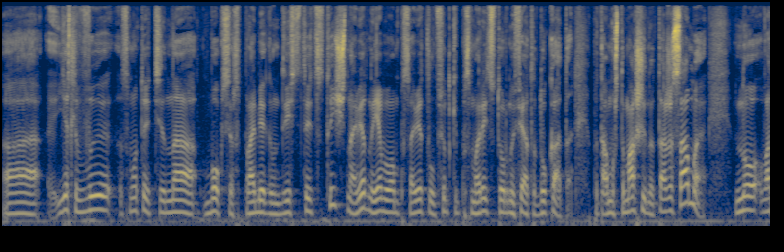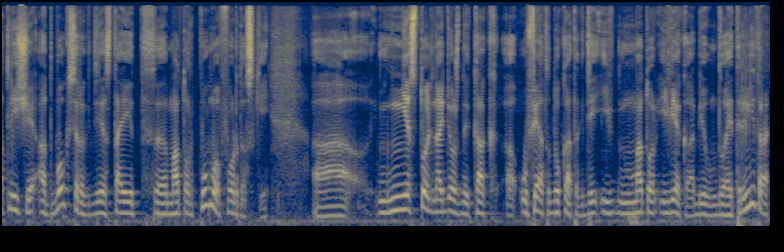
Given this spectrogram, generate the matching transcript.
А, если вы смотрите на боксер с пробегом 230 тысяч, наверное, я бы вам посоветовал все-таки посмотреть в сторону «Фиата Дуката», потому что машина та же самая, но в отличие от боксера, где стоит э, мотор Пума фордовский, не столь надежный, как а, у Fiat Ducato, где и мотор и века объемом 2,3 литра,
